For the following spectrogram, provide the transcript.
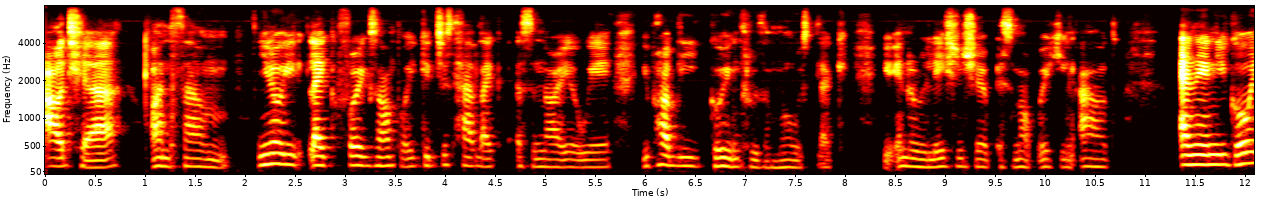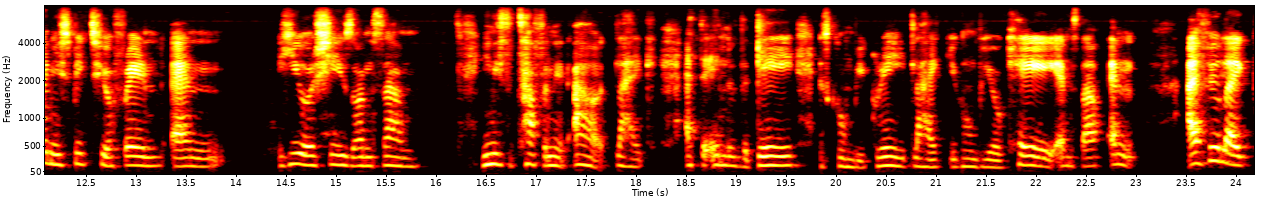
out here on some you know you, like for example you could just have like a scenario where you're probably going through the most like you're in a relationship it's not working out and then you go and you speak to your friend and he or she's on some you need to toughen it out like at the end of the day it's gonna be great like you're gonna be okay and stuff and i feel like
